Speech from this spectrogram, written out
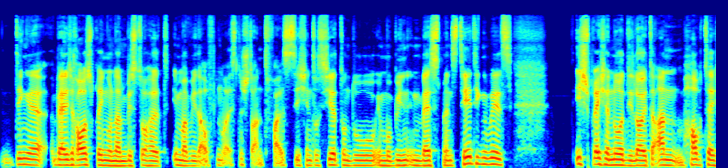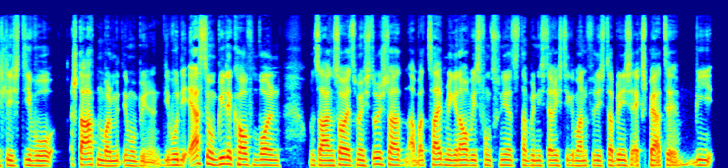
Dinge werde ich rausbringen und dann bist du halt immer wieder auf dem neuesten Stand, falls dich interessiert und du Immobilieninvestments tätigen willst. Ich spreche nur die Leute an, hauptsächlich die, wo starten wollen mit Immobilien, die, wo die erste Immobilie kaufen wollen und sagen, so, jetzt möchte ich durchstarten, aber zeig mir genau, wie es funktioniert, dann bin ich der richtige Mann für dich, da bin ich der Experte, wie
